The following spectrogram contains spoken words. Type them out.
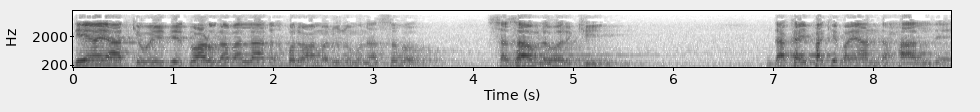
دی آیات کې وې د دواړو لب الله د خپل عملونو مناسب سزا ولور کی دا کیفه کې بیان د حال دی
